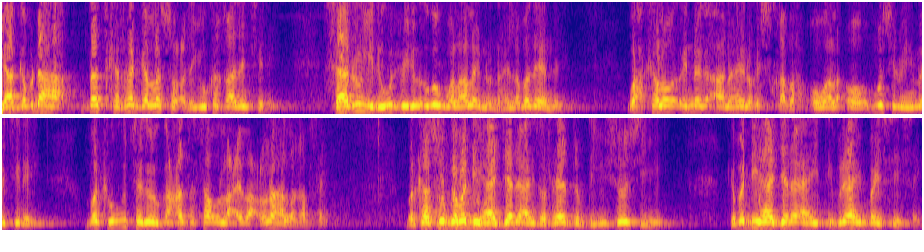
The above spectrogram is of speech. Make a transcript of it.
Yaa gabdhaha dadka ragga la socda yuu ka qaadan jiray. Saaruu yidhi wuxuu yidhi ogow walaalaynu nahay labadeenu wax kaloo inaga aan ahayn oo isqaba oo muslim ma jire markuu u tegay gacanta saa u lacay cunaha la qabtay markaasuu gabadhii haajare ahayd oo reer qibdi yuu soo siiyey. Gabadhii haajare ahayd ibraahim bay siisay.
